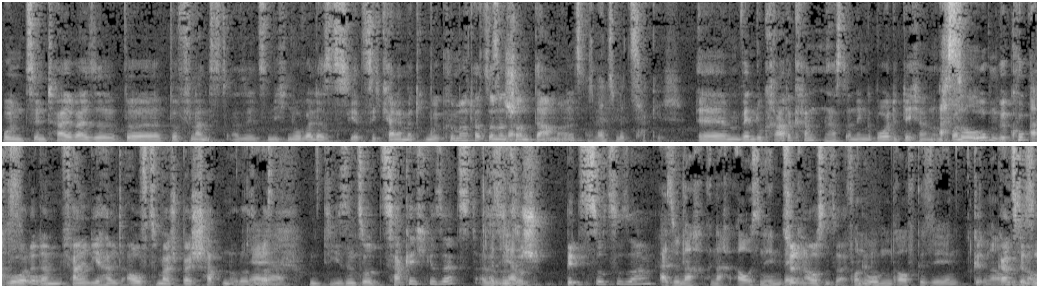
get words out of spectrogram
und sind teilweise be, bepflanzt. Also jetzt nicht nur, weil das jetzt sich keiner mehr drum gekümmert hat, sondern war- schon damals. Was meinst du mit zackig? Ähm, wenn du gerade Kanten hast an den Gebäudedächern und Ach von so. oben geguckt Ach wurde, so. dann fallen die halt auf, zum Beispiel bei Schatten oder Ja, sowas. ja. Und die sind so zackig gesetzt, also, Also sind so spitz sozusagen. Also nach, nach außen hinweg. Zu den Außenseiten, Von genau. oben drauf gesehen. Ge- Genau. Ganz genau,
